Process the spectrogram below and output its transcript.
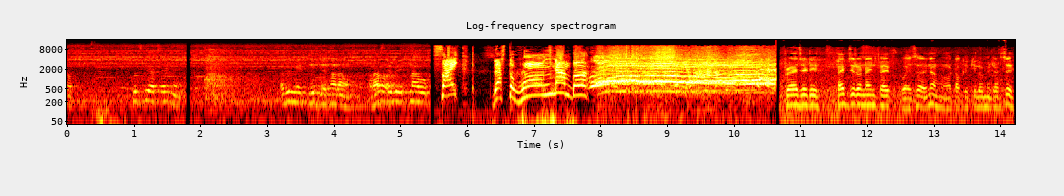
सब। कुछ भी अच्छा ही नहीं। अभी मैं क्लिप दिखा रहा हूँ। रास्ते भी इतना वो Psych! That's the wrong number! Tragedy five zero nine five भएछ होइन टक्कै किलोमिटर चाहिँ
